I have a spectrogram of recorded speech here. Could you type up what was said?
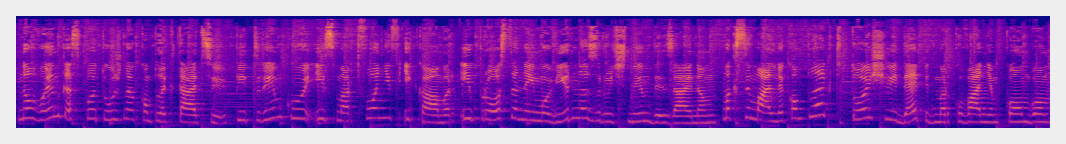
Новинка з потужною комплектацією, підтримкою і смартфонів, і камер, і просто неймовірно зручним дизайном. Максимальний комплект той, що йде під маркуванням комбо.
